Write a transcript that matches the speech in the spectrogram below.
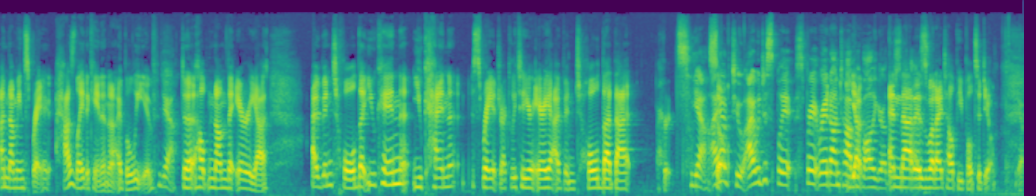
a numbing spray. It has lidocaine in it, I believe. Yeah. To help numb the area. I've been told that you can you can spray it directly to your area. I've been told that that hurts. yeah, I have two. I would just spray it, spray it right on top Yep. of all your other and that supplies. is what I tell people to do. Yep.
